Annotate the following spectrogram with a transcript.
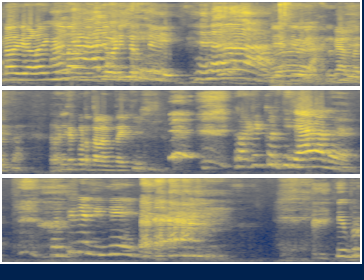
ನಾವ್ ಹೇಳಂಗಿಲ್ಲ ನಾವ್ ನಿದ್ದೆ ಹೊಡಿತಿರ್ತೀವಿ. ಹಂಗಲ್ಲ ಅಂತ. ರೊಕ್ಕ ಕೊಡ್ತಾಳಂತ ಆಕಿ. ರೊಕ್ಕ ಕೊಡ್ತೀರಿ ಯಾವಾಗ ಕೊಡ್ತೀನಿ ನಿನ್ನೆ. ಇಬ್ರು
